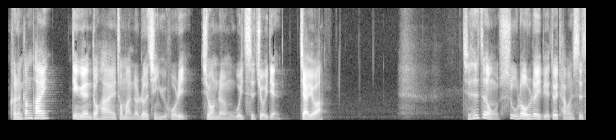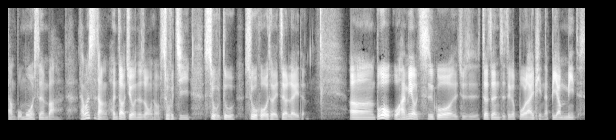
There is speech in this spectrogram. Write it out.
可能刚开，店员都还充满了热情与活力，希望能维持久一点，加油啊！其实这种素肉类别对台湾市场不陌生吧？台湾市场很早就有那种素鸡、素肚、素火腿这类的。呃，不过我还没有吃过，就是这阵子这个舶来品的 Beyond Meat。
